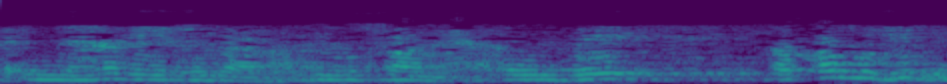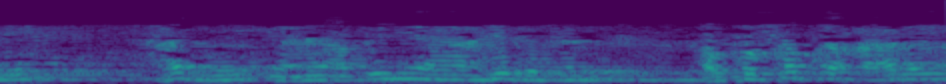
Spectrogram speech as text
فإن هذه العبارة المصالحة أو البيت أو قال هبني هبني يعني أعطينيها هبة أو تصدق علي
